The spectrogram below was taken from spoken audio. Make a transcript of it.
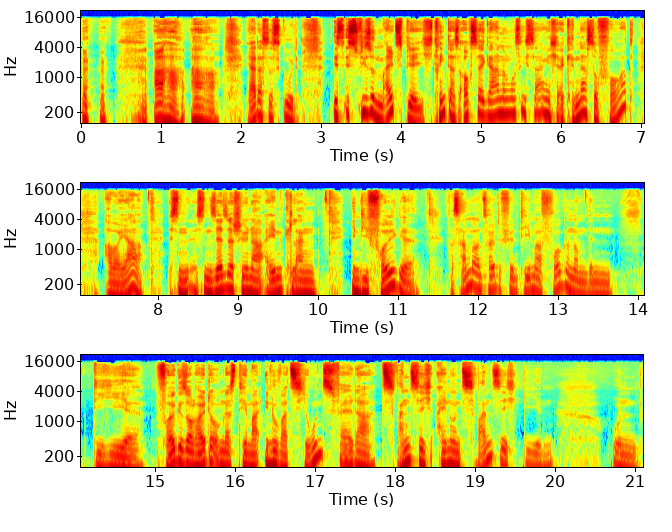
aha, aha. Ja, das ist gut. Es ist wie so ein Malzbier. Ich trinke das auch sehr gerne, muss ich sagen. Ich erkenne das sofort. Aber ja, ist ein, ist ein sehr, sehr schöner Einklang in die Folge. Was haben wir uns heute für ein Thema vorgenommen? Denn die Folge soll heute um das Thema Innovationsfelder 2021 gehen. Und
